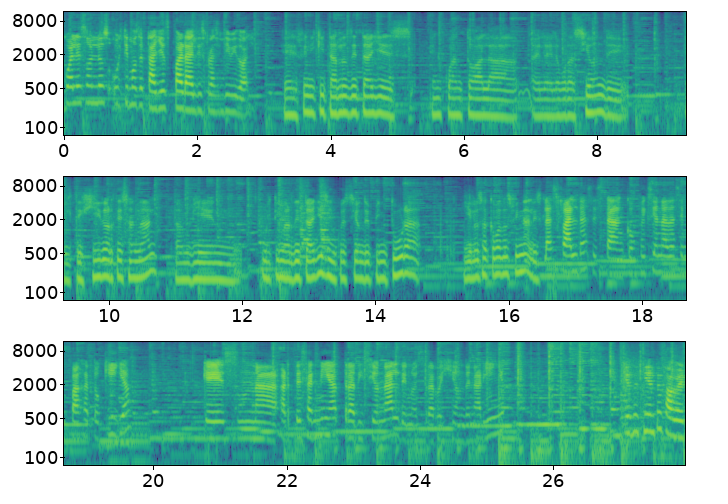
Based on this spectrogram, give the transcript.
¿Cuáles son los últimos detalles para el disfraz individual? Eh, finiquitar los detalles en cuanto a la, elaboración de el tejido artesanal, también ultimar detalles en cuestión de pintura y en los acabados finales. Las faldas están confeccionadas en paja toquilla, que es una artesanía tradicional de nuestra región de Nariño. ¿Qué se siente saber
